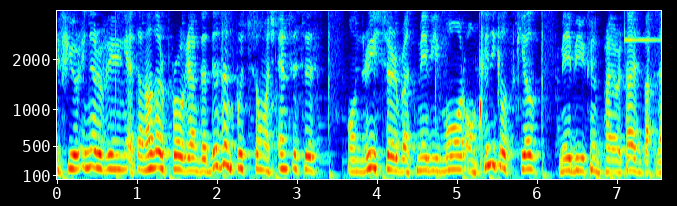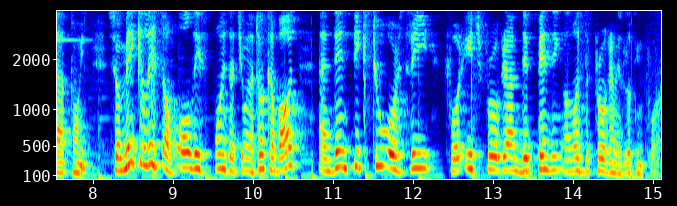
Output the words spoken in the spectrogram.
If you're interviewing at another program that doesn't put so much emphasis on research but maybe more on clinical skills, maybe you can prioritize that point. So make a list of all these points that you want to talk about and then pick two or three for each program depending on what the program is looking for.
